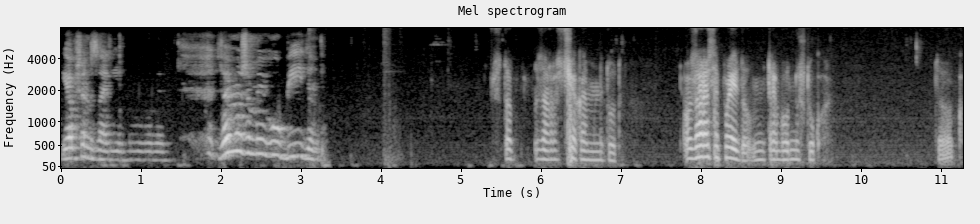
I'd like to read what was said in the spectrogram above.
Я взагалі не знаю, як його виводити. Давай може ми його обійдемо. Стоп, зараз чекай мене тут. О, зараз я прийду, мені треба одну штуку. Так.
